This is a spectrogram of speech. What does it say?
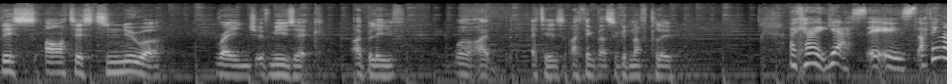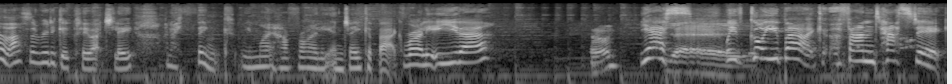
this artist's newer range of music, I believe. Well, I, it is. I think that's a good enough clue. Okay, yes, it is. I think that, that's a really good clue, actually. And I think we might have Riley and Jacob back. Riley, are you there? Hello? Yes, Yay. we've got you back. Fantastic.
